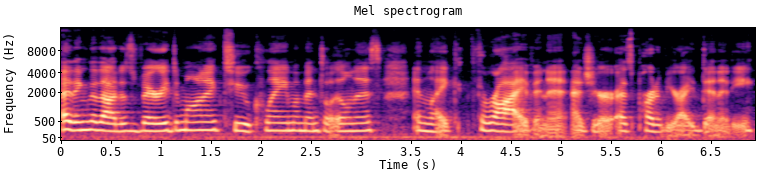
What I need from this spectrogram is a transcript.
I think that that is very demonic to claim a mental illness and like thrive in it as your as part of your identity.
